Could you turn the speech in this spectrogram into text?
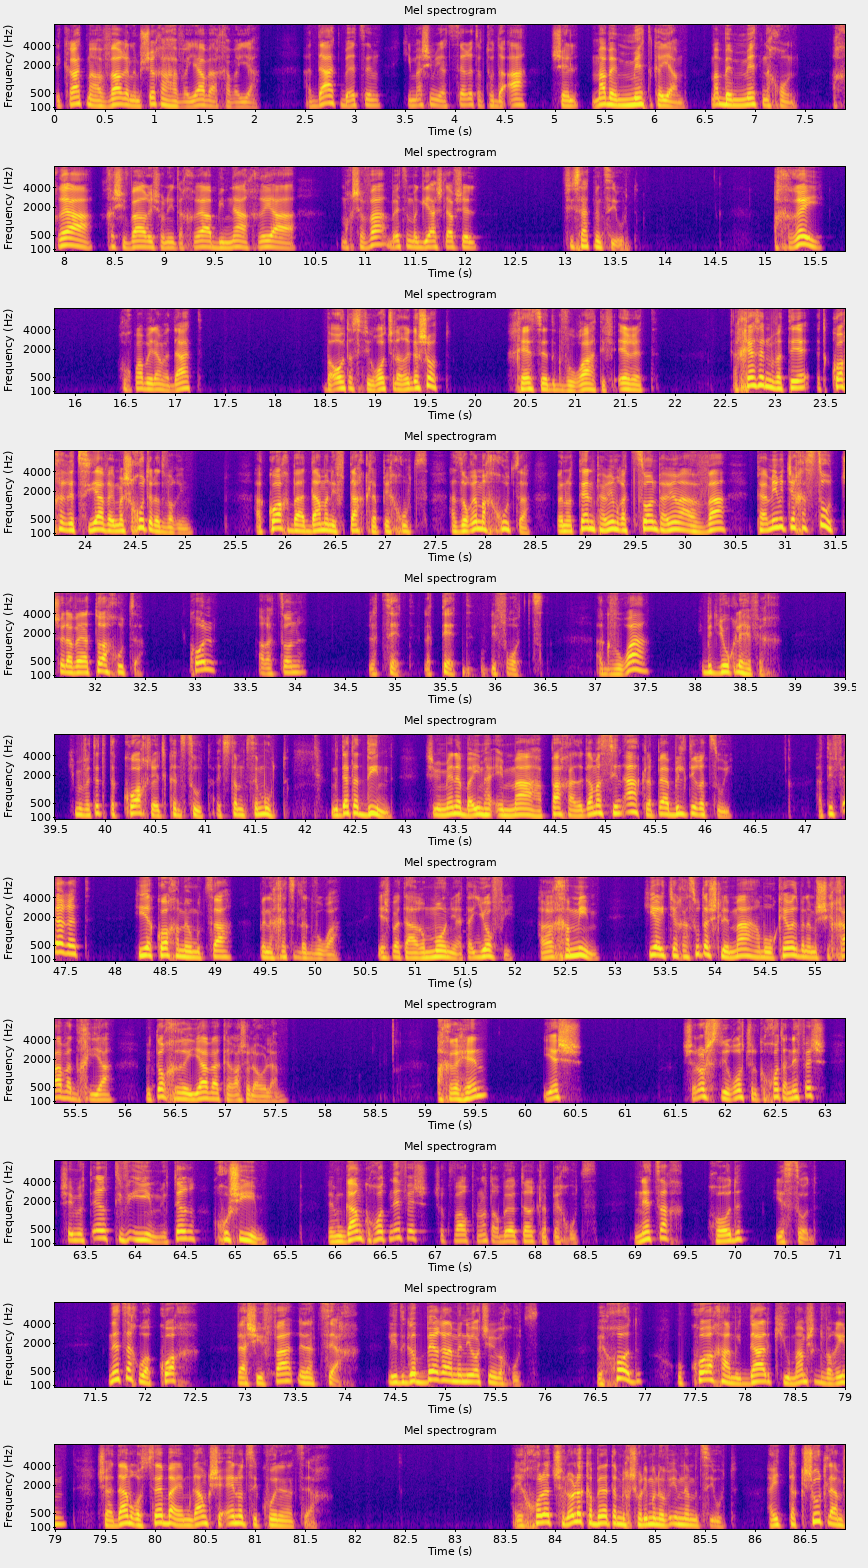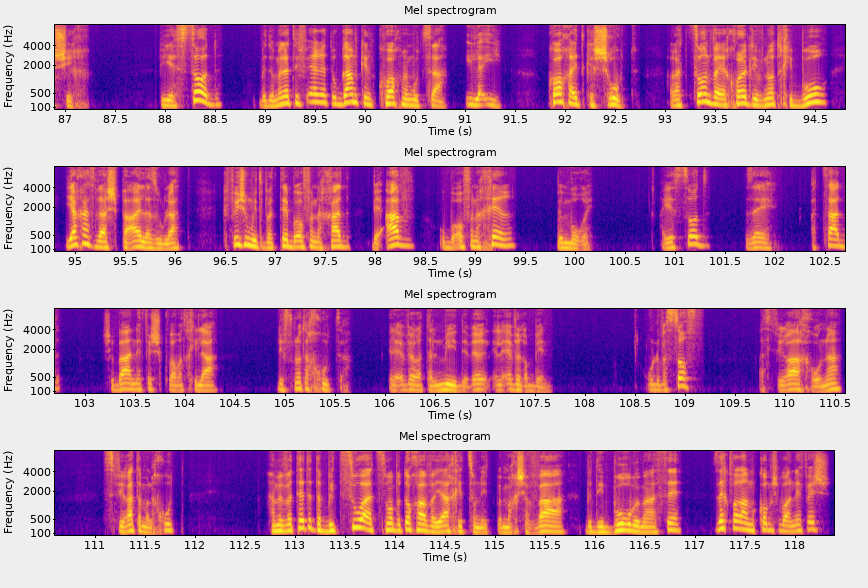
לקראת מעבר אל המשך ההוויה והחוויה. הדעת בעצם היא מה שמייצר את התודעה של מה באמת קיים, מה באמת נכון. אחרי החשיבה הראשונית, אחרי הבינה, אחרי המחשבה, בעצם מגיע השלב של תפיסת מציאות. אחרי חוכמה, בינה ודעת, באות הספירות של הרגשות. חסד, גבורה, תפארת. החסד מבטא את כוח הרצייה וההימשכות אל הדברים. הכוח באדם הנפתח כלפי חוץ, הזורם החוצה, ונותן פעמים רצון, פעמים אהבה, פעמים התייחסות של הווייתו החוצה. כל הרצון לצאת, לתת, לפרוץ. הגבורה היא בדיוק להפך. היא מבטאת את הכוח של ההתכנסות, ההצטמצמות, מידת הדין, שממנה באים האימה, הפחד, וגם השנאה כלפי הבלתי רצוי. התפארת היא הכוח הממוצע בין החסד לגבורה. יש בה את ההרמוניה, את היופי, הרחמים. היא ההתייחסות השלמה המורכבת בין המשיכה והדחייה, מתוך ראייה והכרה של העולם. אחריהן יש שלוש ספירות של כוחות הנפש שהם יותר טבעיים, יותר חושיים. והם גם כוחות נפש שכבר פונות הרבה יותר כלפי חוץ. נצח, הוד, יסוד. נצח הוא הכוח והשאיפה לנצח, להתגבר על המניות שמבחוץ. והוד הוא כוח העמידה על קיומם של דברים שאדם רוצה בהם גם כשאין עוד סיכוי לנצח. היכולת שלא לקבל את המכשולים הנובעים מהמציאות, ההתעקשות להמשיך. ויסוד, בדומה לתפארת, הוא גם כן כוח ממוצע, עילאי, כוח ההתקשרות, הרצון והיכולת לבנות חיבור, יחס והשפעה אל הזולת, כפי שהוא מתבטא באופן אחד באב ובאופן אחר במורה. היסוד זה הצד שבה הנפש כבר מתחילה לפנות החוצה, אל עבר התלמיד, אל, עבר הבן. ולבסוף, הספירה האחרונה, ספירת המלכות, המבטאת את הביצוע עצמו בתוך ההוויה החיצונית, במחשבה, בדיבור, במעשה, זה כבר המקום שבו הנפש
